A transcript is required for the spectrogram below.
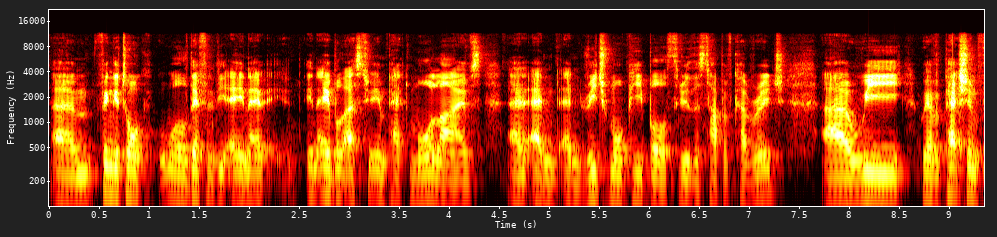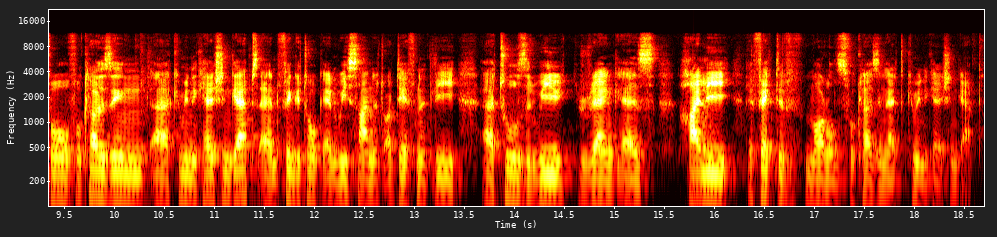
Um, Finger Talk will definitely ena enable us to impact more lives and, and, and, reach more people through this type of coverage. Uh, we, we have a passion for, for closing uh, communication gaps and Finger Talk and We Sign It are definitely uh, tools that we rank as highly effective models for closing that communication gap.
